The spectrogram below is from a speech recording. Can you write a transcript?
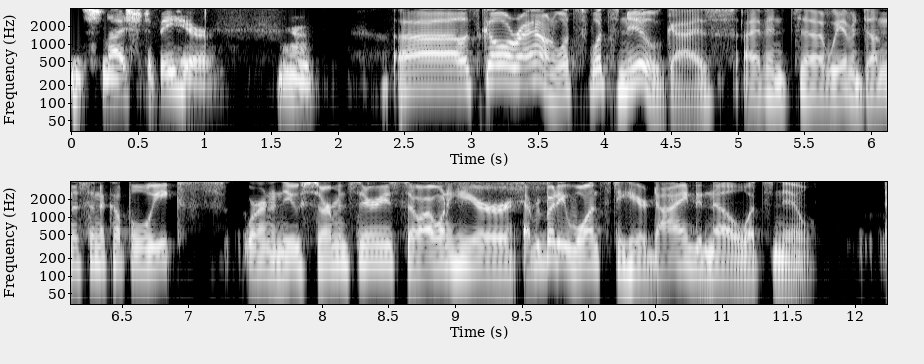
it's nice to be here. Yeah. Uh, let's go around. What's what's new, guys? I haven't uh, we haven't done this in a couple weeks. We're in a new sermon series, so I want to hear. Everybody wants to hear. Dying to know what's new.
